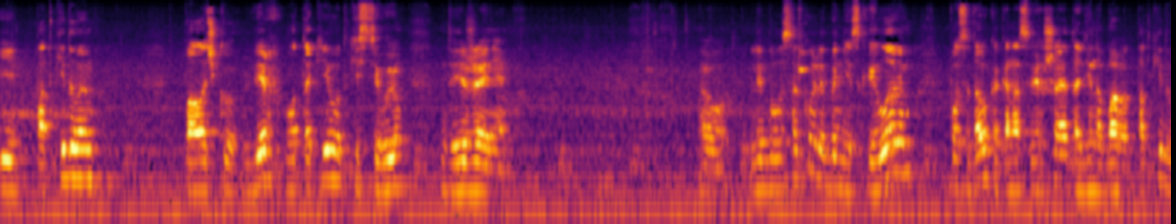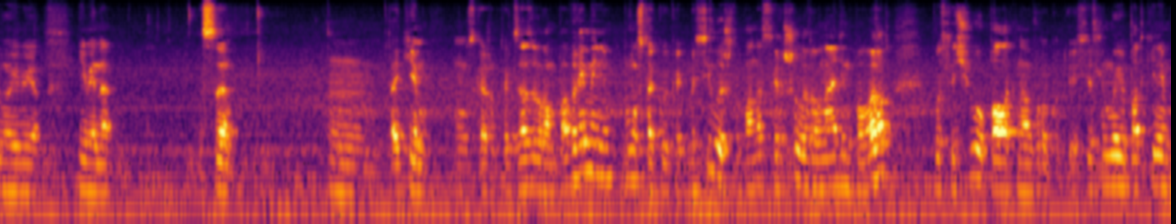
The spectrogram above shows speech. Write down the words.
и подкидываем палочку вверх вот таким вот кистевым движением. Вот. Либо высоко, либо низко. И ловим после того, как она совершает один оборот. Подкидываем ее именно с таким, ну, скажем так, зазором по времени, ну, с такой как бы силой, чтобы она совершила ровно один поворот, после чего упала к нам в руку. То есть, если мы ее подкинем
